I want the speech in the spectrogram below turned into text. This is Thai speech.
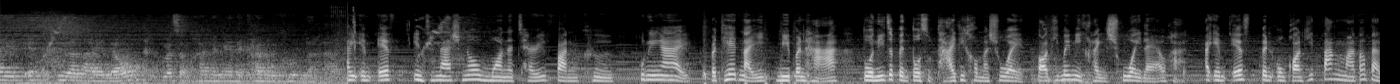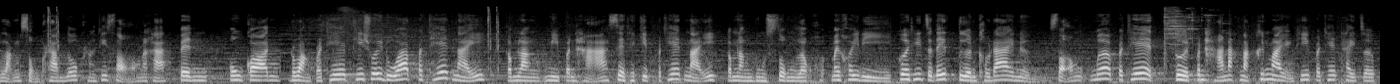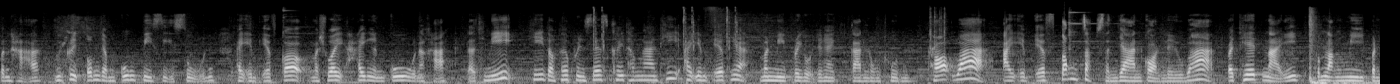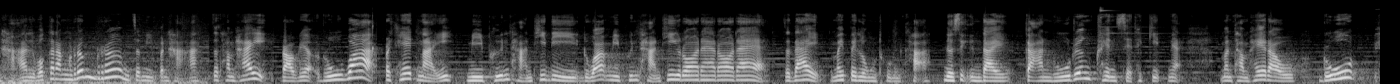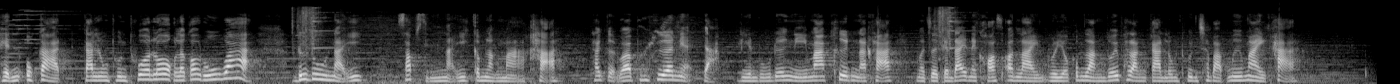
IMF คืออะไรแล้วมันสำคัญยังไงในการลงทุนล่ะครับ IMF International Monetary Fund คือ พูดง่ายๆ ประเทศไหนมีปัญหาตัวนี้จะเป็นตัวสุดท้ายที่เขามาช่วย ตอนที่ไม่มีใครช่วยแล้วค่ะ IMF เป็นองค์กรที่ตั้งมาตั้งแต่หลังสงครามโลกครั้งที่2นะคะเป็นองค์กรระหว่างประเทศที่ช่วยดูว่าประเทศไหนกำลังมีปัญหาเศรษฐกิจประเทศไหนกำลังดูทรงแล้วไม่ค่อยดี เพื่อที่จะได้เตือนเขาได้หนึ่งสองเมื่อประเทศเกิดปัญหาหนักๆขึ้นมาอย่างที่ประเทศไทยเจอปัญหาวิกฤตต้มยำกุ้งปี 40 IMF ก็มาช่วยให้เงินกู้นะคะ แต่ทีนี้ที่ดร Princess เคยทำงานที่ IMF เนี่ยมันมีประโยชน์ยังไงกับการลงทุน เพราะว่า IMF ต้องจับสัญญาณก่อนเลยว่าประเทศไหนกำลังมีปัญหา หรือว่ากำลังเริ่มเริ่มจะมีปัญหา จะทำให้เราเนี่ยรู้ว่าประเทศไหนมีพื้นฐานที่ดี หรือว่ามีพื้นฐานที่ร่อแร่ร่อแร่ จะได้ไม่ไปลงทุนค่ะเหนือสิ่งอื่นใดการรู้เรื่องเทรนด์เศรษฐกิจเนี่ยมันทำให้เรารู้เห็นโอกาสการลงทุนทั่วโลก แล้วก็รู้ว่าฤดูไหนทรัพย์สินไหนกำลังมาค่ะ ถ้าเกิดว่าเพื่อนๆเนี่ยอยาก เรียนรู้เรื่องนี้มากขึ้นนะคะ มาเจอกันได้ในคอร์สออนไลน์รวยยกกำลังด้วยพลังการลงทุนฉบับมือใหม่ค่ะ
